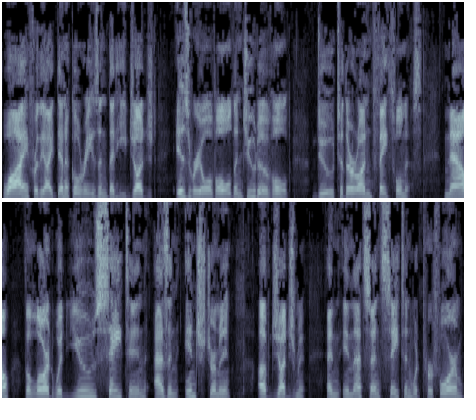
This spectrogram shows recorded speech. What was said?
why? For the identical reason that he judged Israel of old and Judah of old, due to their unfaithfulness. Now, the Lord would use Satan as an instrument of judgment. And in that sense, Satan would perform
